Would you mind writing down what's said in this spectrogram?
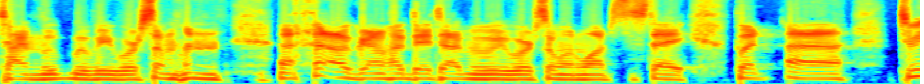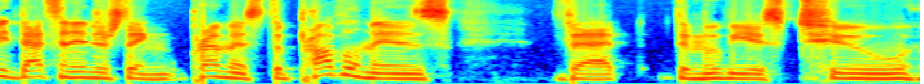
time loop movie where someone a Groundhog Day type movie where someone wants to stay. But uh, to me, that's an interesting premise. The problem is that the movie is too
